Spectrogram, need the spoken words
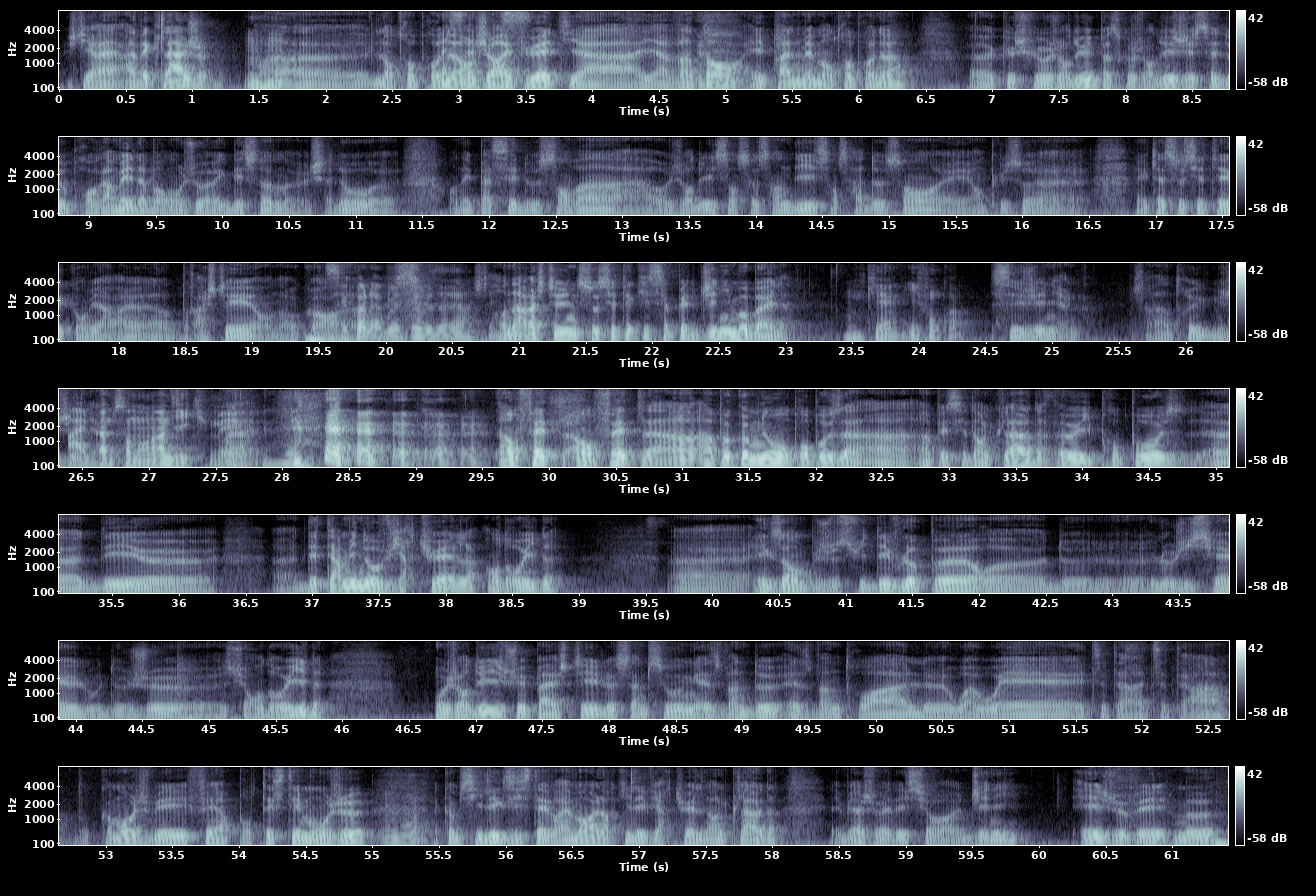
je dirais avec l'âge, mmh. hein, l'entrepreneur, j'aurais pu être il y, a, il y a 20 ans et pas le même entrepreneur. Euh, que je suis aujourd'hui, parce qu'aujourd'hui j'essaie de programmer. D'abord, on joue avec des sommes euh, Shadow. euh, on est passé de 120 à aujourd'hui 170, on sera 200, et en plus avec la société qu'on vient de racheter, on a encore. C'est quoi la boîte que vous avez achetée On a racheté une société qui s'appelle Jenny Mobile. Ok, ils font quoi? C'est génial. C'est un truc ah, génial. Comme son nom l'indique, mais. En fait, en fait un, un peu comme nous, on propose un, PC dans le cloud, eux, ils proposent euh, des, euh, des terminaux virtuels Android. Euh, exemple, je suis développeur euh, de logiciels ou de jeux euh, sur Android. Aujourd'hui, je vais pas acheter le Samsung S22, S23, le Huawei, etc., etc. Donc, comment je vais faire pour tester mon jeu comme s'il existait vraiment alors qu'il est virtuel dans le cloud, eh bien, je vais aller sur euh, Jenny et je vais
